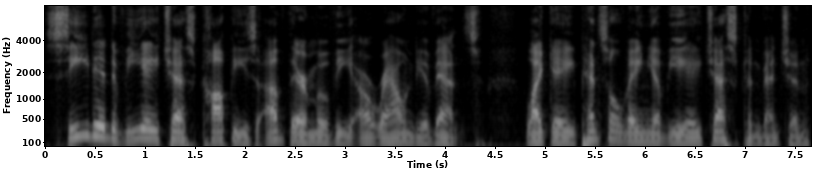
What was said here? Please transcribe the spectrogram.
seeded VHS copies of their movie around events like a Pennsylvania VHS convention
